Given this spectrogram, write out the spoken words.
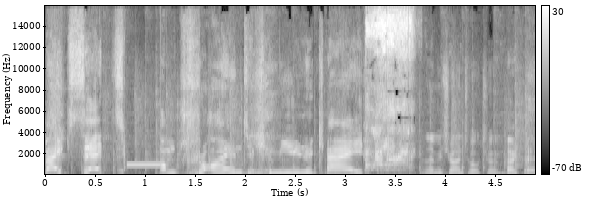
Makes sense. I'm trying to communicate. Let me try and talk to him. Okay.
